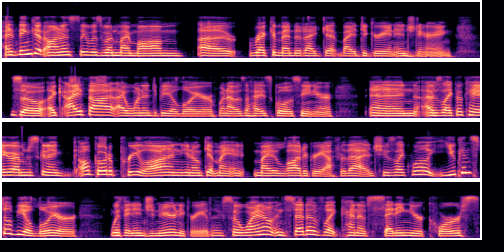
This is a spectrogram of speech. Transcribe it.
I think it honestly was when my mom uh, recommended I get my degree in engineering. So, like, I thought I wanted to be a lawyer when I was a high school senior, and I was like, okay, I'm just gonna, I'll go to pre-law and you know get my my law degree after that. And she was like, well, you can still be a lawyer with an engineering degree. Like, so why not instead of like kind of setting your course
